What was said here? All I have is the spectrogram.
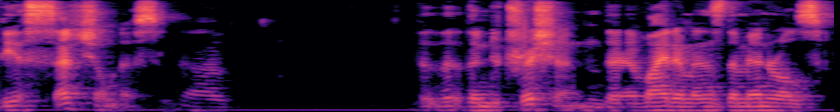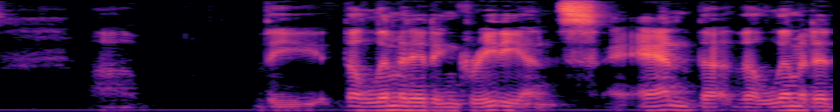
the essentialness, uh, the, the, the nutrition, the vitamins, the minerals. Uh, the, the limited ingredients and the, the limited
